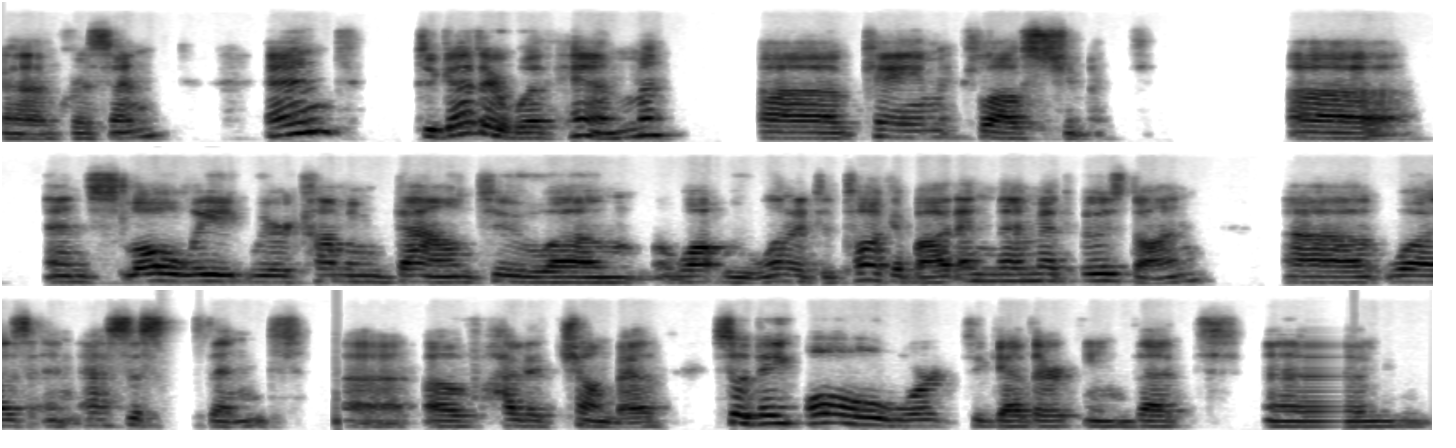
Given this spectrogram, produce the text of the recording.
uh, Crescent. And together with him uh, came Klaus Schmidt. Uh, and slowly we're coming down to um, what we wanted to talk about. And Mehmet Özdoğan uh, was an assistant uh, of Halet Çambel. So they all worked together in that um,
